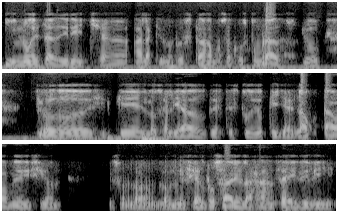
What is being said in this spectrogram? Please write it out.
y no es la derecha a la que nosotros estábamos acostumbrados. Yo, puedo decir que los aliados de este estudio, que ya es la octava medición, que son la, Universidad del Rosario, la Hansa y,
